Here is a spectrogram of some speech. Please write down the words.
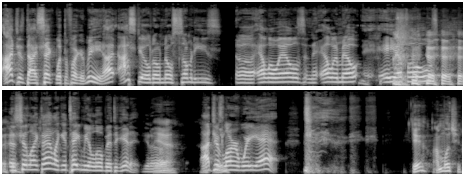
I just dissect what the fuck it means. I, I still don't know some of these uh, LOLs and the LML AFOs and shit like that. Like it take me a little bit to get it. You know. yeah. I just learned where you at. Yeah, I'm with you.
